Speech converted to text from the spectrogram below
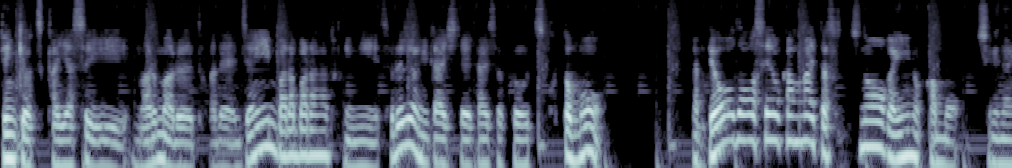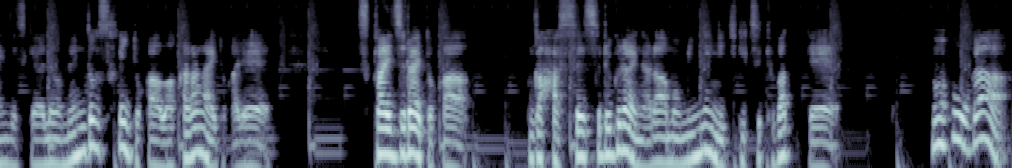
電気を使いやすい〇〇とかで全員バラバラな時にそれぞれに対して対策を打つことも、まあ平等性を考えたらそっちの方がいいのかもしれないんですけど、でもめんどくさいとかわからないとかで使いづらいとかが発生するぐらいならもうみんなに一律配っての方が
